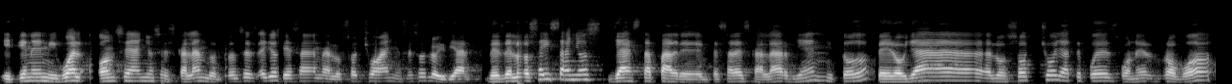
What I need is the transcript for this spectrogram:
y tienen igual 11 años escalando, entonces ellos empiezan a los 8 años, eso es lo ideal. Desde los 6 años ya está padre empezar a escalar bien y todo, pero ya a los 8 ya te puedes poner robot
